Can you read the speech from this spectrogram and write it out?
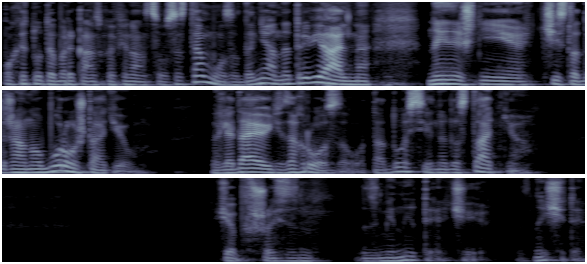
похитнути американську фінансову систему завдання нетривіальне. Нинішні числа державного боргу штатів виглядають загрозливо, та досі недостатньо, щоб щось змінити чи знищити.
